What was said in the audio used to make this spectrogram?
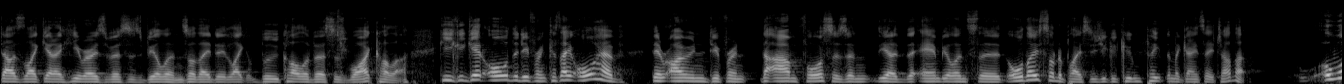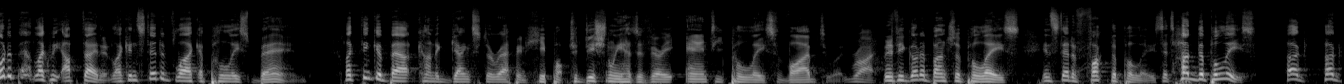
does, like you know, heroes versus villains, or they do like blue collar versus white collar. You could get all the different because they all have their own different the armed forces and you know the ambulance, the all those sort of places. You could compete them against each other. Or what about like we update it? Like instead of like a police band, like think about kind of gangster rap and hip hop traditionally has a very anti-police vibe to it. Right. But if you've got a bunch of police, instead of fuck the police, it's hug the police. Hug, hug,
